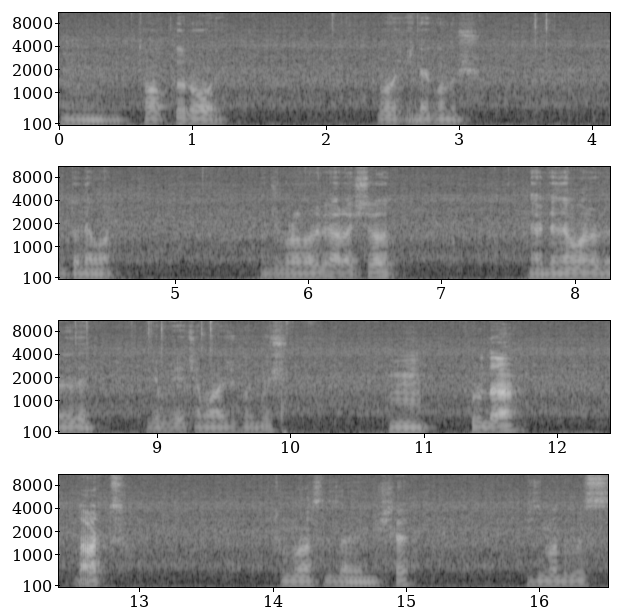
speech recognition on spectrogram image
Hmm, talk to Roy. Roy ile konuş. Burada ne var? Önce buraları bir araştıralım. Nerede ne var öğrenelim. Biri buraya çam koymuş. Hmm, burada dart turnuvası düzenlemişler. Bizim adımız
